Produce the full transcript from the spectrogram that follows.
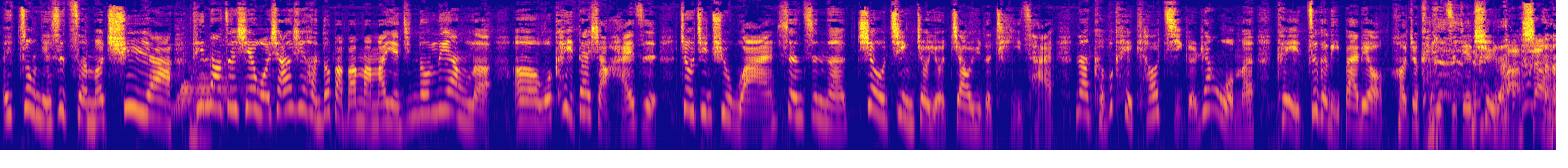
哎，重点是怎么去呀？听到这些，我相信很多爸爸妈妈眼睛都亮了。呃，我可以带小孩子就近去玩，甚至呢，就近就有教育的题材。那可不可以挑几个，让我们可以这个礼拜六好就可以直接去了？马上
